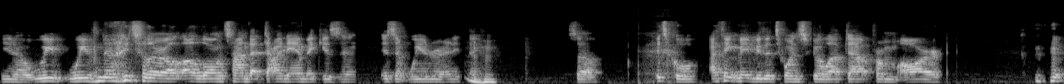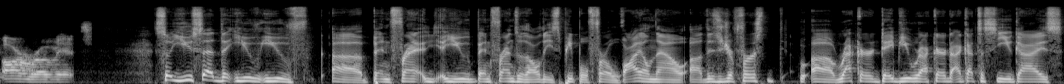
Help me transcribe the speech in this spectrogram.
You know, we we've known each other a, a long time. That dynamic isn't isn't weird or anything. Mm-hmm. So, it's cool. I think maybe the twins feel left out from our our romance. So you said that you you've uh, been friend you've been friends with all these people for a while now. Uh, this is your first uh, record, debut record. I got to see you guys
